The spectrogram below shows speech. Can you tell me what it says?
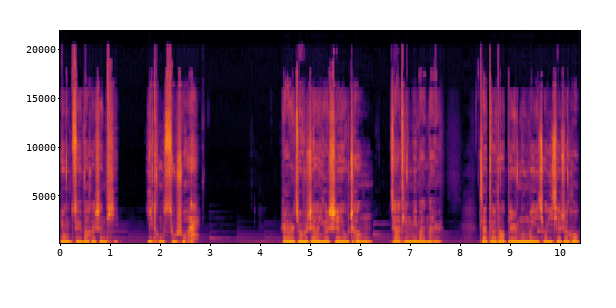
用嘴巴和身体一同诉说爱。然而，就是这样一个事业有成、家庭美满的男人，在得到别人梦寐以求一切之后，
